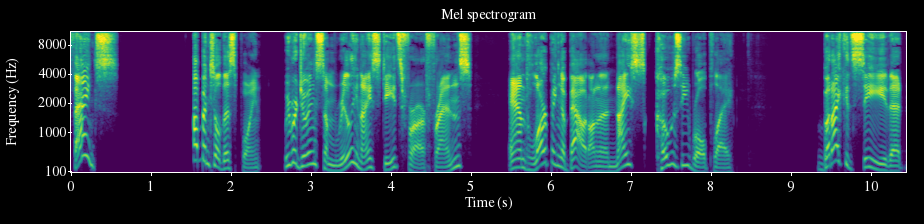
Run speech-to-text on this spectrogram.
Thanks. Up until this point, we were doing some really nice deeds for our friends and LARPing about on a nice, cozy roleplay. But I could see that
